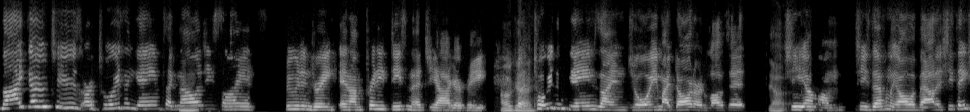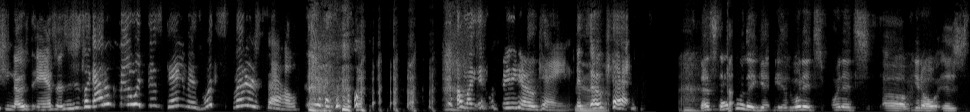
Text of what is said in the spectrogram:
My go-tos are toys and game, technology, science, food and drink, and I'm pretty decent at geography. okay, But toys and games I enjoy. My daughter loves it. Yeah. She um she's definitely all about it. She thinks she knows the answers and she's like, I don't know what this game is. What's Splinter Cell? I'm like, it's a video game. It's Yeah. okay. That's that's where they get me when it's when it's um you know is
